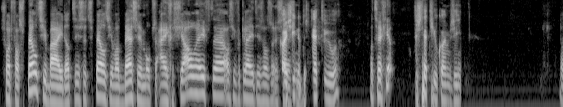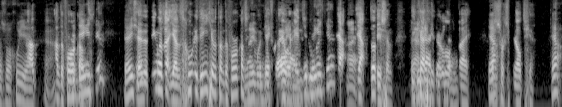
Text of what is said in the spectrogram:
soort van speltje bij. Dat is het speltje wat Basim op zijn eigen sjaal heeft eh, als hij verkleed is. Als, als- Kan je zien op de statue, hoor. Wat zeg je? Op de statue kan je hem zien. Dat is wel een goede. Ah, Ja. Aan de voorkant. dingetje? Deze? Ja, dat, ding wat, ja, dat groene dingetje wat aan de voorkant zit. Moet dicht- ah, ja, dingetje? Ah, ja. Ja, dat is hem. Die Ja. krijg Die je er los bij. Ja. Als een soort speldje. Ja.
